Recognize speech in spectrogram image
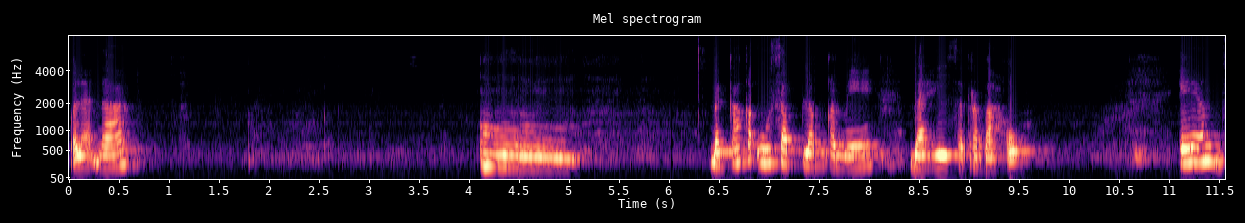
wala na. Mm, nagkakausap lang kami dahil sa trabaho. And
